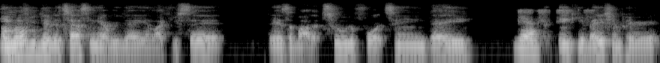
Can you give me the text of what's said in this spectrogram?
even Uh-huh. if you did the testing every day, and like you said, there's about a two to fourteen day Yeah, incubation period.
